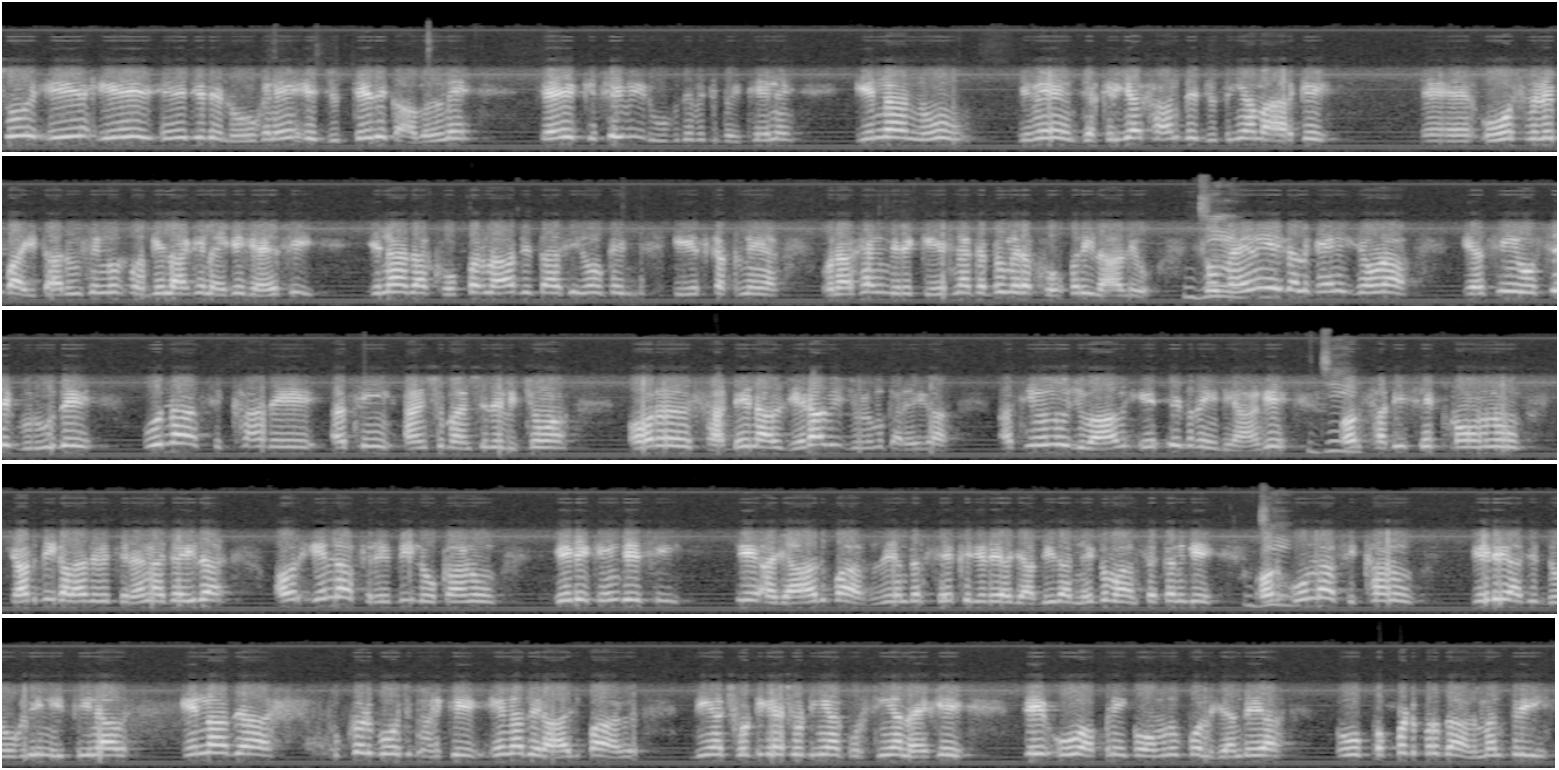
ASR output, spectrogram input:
ਸੋ ਇਹ ਇਹ ਇਹ ਜਿਹੜੇ ਲੋਕ ਨੇ ਇਹ ਜੁੱਤੇ ਦੇ ਕਾਬਲ ਨੇ ਚਾਹੇ ਕਿਸੇ ਵੀ ਰੂਪ ਦੇ ਵਿੱਚ ਬੈਠੇ ਨੇ ਇਹਨਾਂ ਨੂੰ ਜਿਵੇਂ ਜ਼ਕਰੀਆ ਖਾਨ ਦੇ ਜੁੱਤੀਆਂ ਮਾਰ ਕੇ ਅਹ, ਉਸ ਵੇਲੇ ਭਾਈ ਤਾਰੂ ਸਿੰਘ ਨੂੰ ਅੱਗੇ ਲਾ ਕੇ ਲੈ ਕੇ ਗਏ ਸੀ ਜਿਨ੍ਹਾਂ ਦਾ ਖੋਪਰ ਲਾ ਦਿੱਤਾ ਸੀ ਉਹ ਕਹਿੰਦੇ ਕੇਸ ਕੱਟਨੇ ਆ ਉਹਨਾਂ ਆਖਿਆ ਮੇਰੇ ਕੇਸ ਨਾ ਕੱਟੋ ਮੇਰਾ ਖੋਪਰ ਹੀ ਲਾ ਦਿਓ ਸੋ। ਮੈਂ ਵੀ ਇਹ ਗੱਲ ਕਹਿਣੀ ਚਾਹਣਾ ਕਿ ਅਸੀਂ ਉਸੇ ਗੁਰੂ ਦੇ ਉਹਨਾਂ ਸਿੱਖਾਂ ਦੇ ਅਸੀਂ ਅੰਸ਼ ਮੰਸ਼ ਦੇ ਵਿੱਚੋਂ ਆ ਔਰ ਸਾਡੇ ਨਾਲ ਜਿਹੜਾ ਵੀ ਜ਼ੁਲਮ ਕਰੇਗਾ ਅਸੀਂ ਉਹਨੂੰ ਜਵਾਬ ਇਸੇ ਤਰ੍ਹਾਂ ਹੀ ਦੇਵਾਂਗੇ। ਔਰ ਸਾਡੀ ਸਿੱਖ ਕੌਮ ਨੂੰ ਚੜ੍ਹਦੀ ਕਲਾ ਦੇ ਵਿੱਚ ਰਹਿਣਾ ਚਾਹੀਦਾ ਔਰ ਇਹਨਾਂ ਫਰੇਬੀ ਲੋਕਾਂ ਨੂੰ ਜਿਹੜੇ ਕਹਿੰਦੇ ਸੀ ਕਿ ਆਜ਼ਾਦ ਭਾਰਤ ਦੇ ਅੰਦਰ ਸਿੱਖ ਜਿਹੜੇ ਆਜ਼ਾਦੀ ਦਾ ਨਿੱਘ ਮਾਣ ਸਕਣਗੇ ਔਰ। ਉਹਨਾਂ ਸਿੱਖਾਂ ਨੂੰ ਜਿਹੜੇ ਅੱਜ ਦੋਗਲੀ ਨੀਤੀ ਨਾਲ ਇਹਨਾਂ ਦਾ ਟੁੱਕੜ ਬੋਝ ਬਣ ਕੇ ਇਹਨਾਂ ਦੇ ਰਾਜ ਭਾਗ ਦੀਆਂ ਛੋਟੀਆਂ-ਛੋਟੀਆਂ ਕੁਰਸੀਆਂ ਲੈ ਕੇ ਤੇ ਉਹ ਆਪਣੀ ਕੌਮ ਨੂੰ ਭੁੱਲ ਜਾਂਦੇ ਆ। ਉਹ ਪੱਪੜ ਪ੍ਰਧਾਨ ਮੰਤਰੀ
